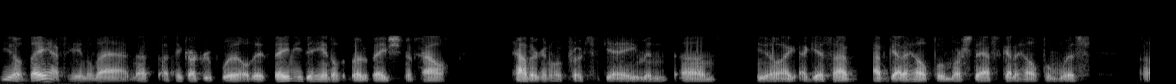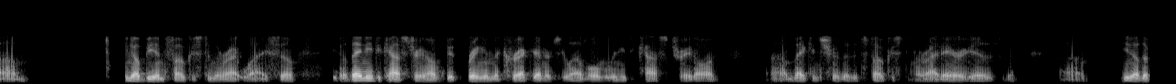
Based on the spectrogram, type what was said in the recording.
you know they have to handle that, and I, I think our group will. That they need to handle the motivation of how how they're going to approach the game, and um, you know I, I guess I've I've got to help them. Our staff's got to help them with um, you know, being focused in the right way. So, you know, they need to concentrate on bringing the correct energy level, and we need to concentrate on uh, making sure that it's focused in the right areas. And, uh, you know, the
